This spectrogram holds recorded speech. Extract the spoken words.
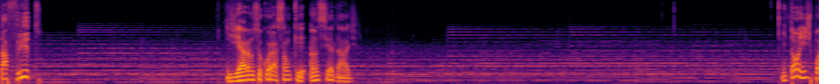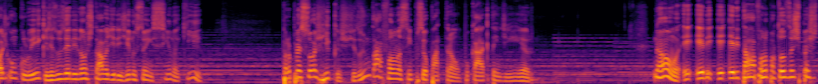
tá frito. E gera no seu coração o quê? Ansiedade. Então a gente pode concluir que Jesus ele não estava dirigindo o seu ensino aqui para pessoas ricas. Jesus não estava falando assim para o seu patrão, para o cara que tem dinheiro. Não, ele ele estava falando para todas as,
